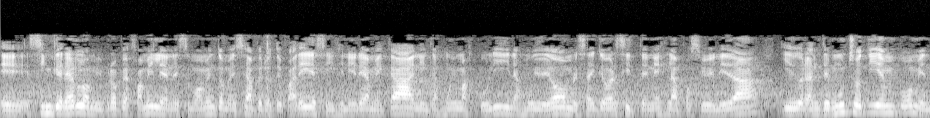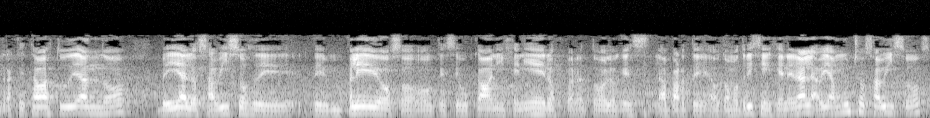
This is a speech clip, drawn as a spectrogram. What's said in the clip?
Eh, sin quererlo, mi propia familia en ese momento me decía, pero te parece, ingeniería mecánica, es muy masculina, es muy de hombres, hay que ver si tenés la posibilidad. Y durante mucho tiempo, mientras que estaba estudiando, veía los avisos de, empleos o, que se buscaban ingenieros para todo lo que es la parte automotriz y en general había muchos avisos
